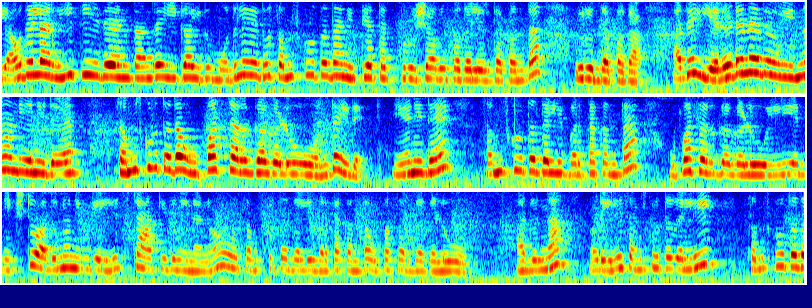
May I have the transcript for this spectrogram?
ಯಾವುದೆಲ್ಲ ರೀತಿ ಇದೆ ಅಂತಂದರೆ ಈಗ ಇದು ಮೊದಲನೇದು ಸಂಸ್ಕೃತದ ನಿತ್ಯ ತತ್ಪುರುಷ ರೂಪದಲ್ಲಿರ್ತಕ್ಕಂಥ ವಿರುದ್ಧ ಪದ. ಅದೇ ಎರಡನೇದು ಇನ್ನೊಂದು ಏನಿದೆ? ಸಂಸ್ಕೃತದ ಉಪಸರ್ಗಗಳು ಅಂತ ಇದೆ. ಏನಿದೆ? ಸಂಸ್ಕೃತದಲ್ಲಿ ಬರ್ತಕ್ಕಂಥ ಉಪಸರ್ಗಗಳು ಇಲ್ಲಿ ನೆಕ್ಸ್ಟು ಅದನ್ನು ನಿಮಗೆ ಲಿಸ್ಟ್ ಹಾಕಿದ್ದೀನಿ ನಾನು. ಸಂಸ್ಕೃತದಲ್ಲಿ ಬರ್ತಕ್ಕಂಥ ಉಪಸರ್ಗಗಳು. ಅದನ್ನು ನೋಡಿ, ಇಲ್ಲಿ ಸಂಸ್ಕೃತದಲ್ಲಿ ಸಂಸ್ಕೃತದ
